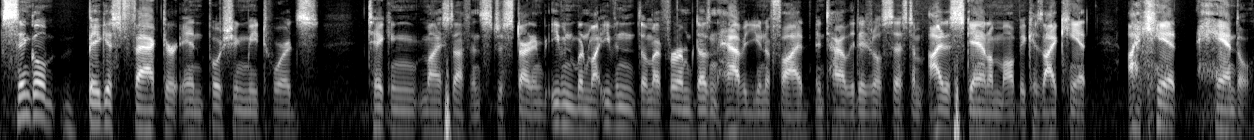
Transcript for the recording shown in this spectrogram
single biggest factor in pushing me towards taking my stuff and just starting even when my even though my firm doesn't have a unified entirely digital system i just scan them all because i can't i can't handle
